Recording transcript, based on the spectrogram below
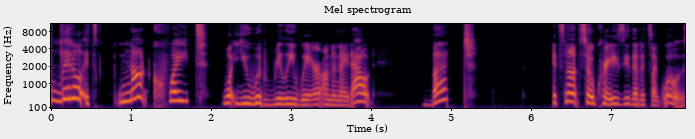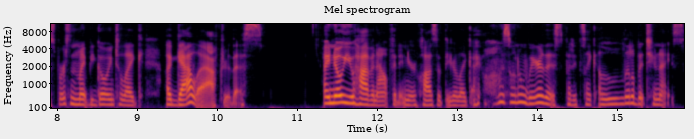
little, it's not quite what you would really wear on a night out, but it's not so crazy that it's like, whoa, this person might be going to like a gala after this. I know you have an outfit in your closet that you're like, I always want to wear this, but it's like a little bit too nice.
